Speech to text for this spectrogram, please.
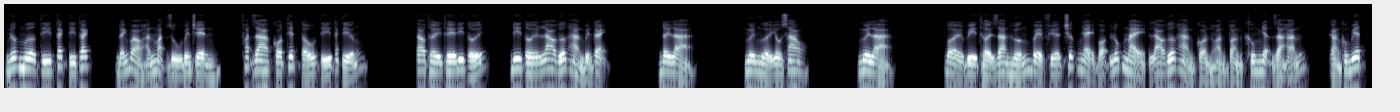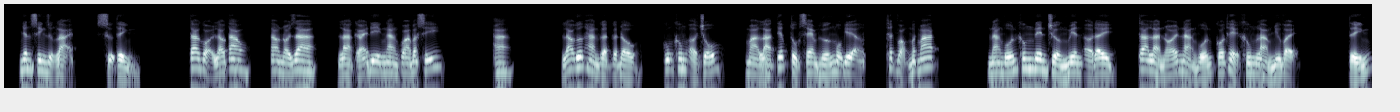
Nước mưa tí tách tí tách đánh vào hắn mặt dù bên trên phát ra có tiết tấu tí tách tiếng. Tao thấy thế đi tới đi tới lao ước hàn bên cạnh. Đây là người người yêu sao? Ngươi là. Bởi vì thời gian hướng về phía trước nhảy vọt lúc này lao ước hàn còn hoàn toàn không nhận ra hắn càng không biết nhân sinh dựng lại sự tình. Ta gọi lao tao tao nói ra là cái đi ngang qua bác sĩ. A. À, lao ước hàn gật gật đầu cũng không ở chỗ mà là tiếp tục xem hướng mộ địa thất vọng mất mát. Nàng vốn không nên trường miên ở đây ta là nói nàng vốn có thể không làm như vậy. Tính.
